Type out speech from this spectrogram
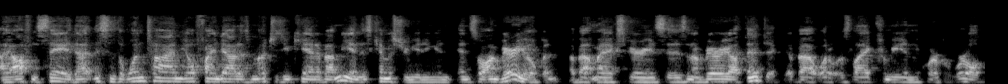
I often say that this is the one time you'll find out as much as you can about me in this chemistry meeting. And, and so I'm very open about my experiences and I'm very authentic about what it was like for me in the corporate world.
